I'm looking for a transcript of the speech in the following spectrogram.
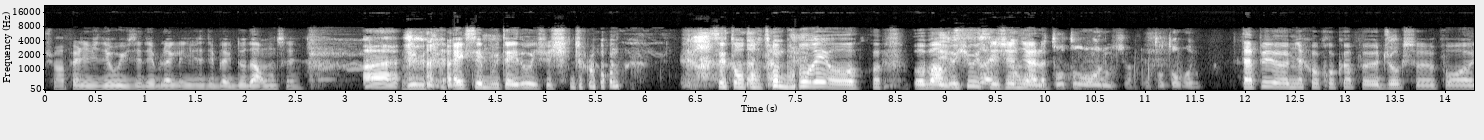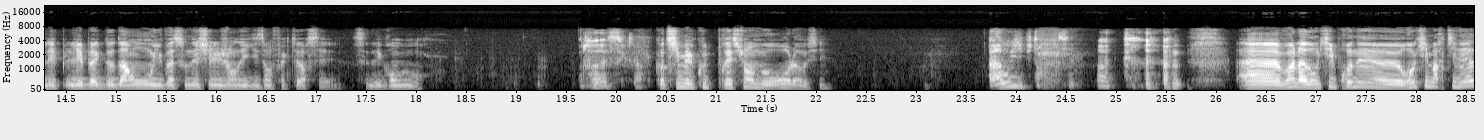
Je me rappelle les vidéos où il faisait des blagues, là, il faisait des blagues de daron, tu sais. Ouais. Avec ses bouteilles d'eau, il fait chier tout le monde. C'est ton tonton bourré au, au barbecue et c'est génial. Le tonton relou, tu vois. Le tonton relou. Tapez euh, Mirko Krokop euh, jokes euh, pour les, les blagues de daron où il va sonner chez les gens déguisés en facteur, c'est c'est des grands moments. Ouais, c'est clair. Quand il met le coup de pression à Moreau, là aussi. Ah oui, putain. c'est- Ouais. Voilà, donc il prenait Rocky Martinez.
